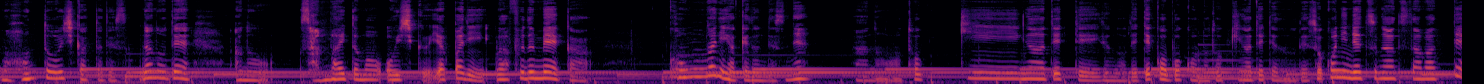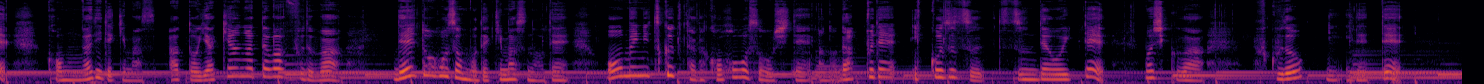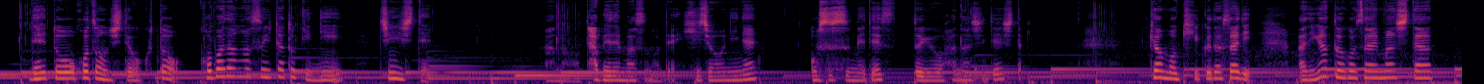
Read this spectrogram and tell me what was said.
もう本当美味しかったです。なのであの3枚とも美味しくやっぱりワッフルメーカーこんがり焼けるんですね。あの突起が出ているのでデコボコの突起が出てるのでそこに熱が伝わってこんがりできます。あと焼き上がったワッフルは冷凍保存もできますので多めに作ったら個包装してあのラップで1個ずつ包んでおいてもしくは袋に入れて冷凍保存しておくと小腹が空いた時にチンしてあの食べれますので非常にねおすすめですというお話でした今日もお聴きくださりありがとうございました。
